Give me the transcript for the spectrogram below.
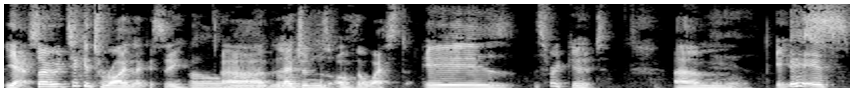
yeah, so Ticket to Ride Legacy. Oh, uh, Legends of the West is it's very good. Um, it's, It is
